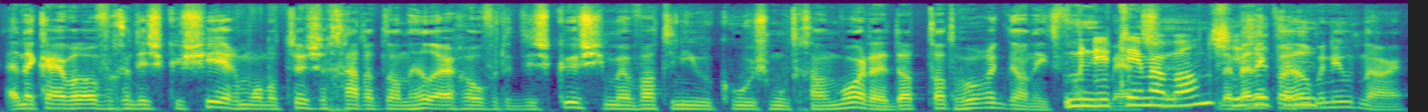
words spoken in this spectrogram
En daar kan je wel over gaan discussiëren... maar ondertussen gaat het dan heel erg over de discussie... maar wat die nieuwe koers moet gaan worden, dat, dat hoor ik dan niet van Meneer. Timmermans, Daar ben ik wel heel benieuwd naar.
